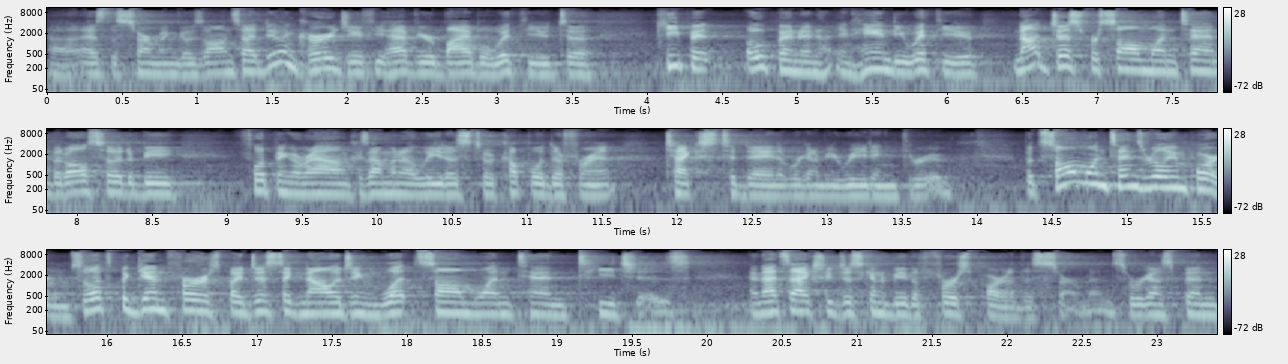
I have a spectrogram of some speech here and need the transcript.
uh, as the sermon goes on. So I do encourage you, if you have your Bible with you, to keep it open and, and handy with you, not just for Psalm 110, but also to be flipping around because I'm going to lead us to a couple of different texts today that we're going to be reading through. But Psalm 110 is really important. So let's begin first by just acknowledging what Psalm 110 teaches. And that's actually just going to be the first part of this sermon. So we're going to spend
